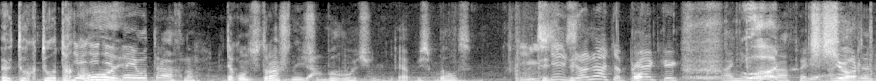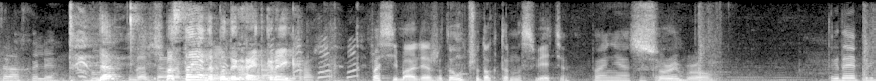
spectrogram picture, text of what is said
Это кто Не-не-не, дай его трахну. Так он страшный еще был очень. Я испугался. Здесь граната, прячь. Они затрахали, они затрахали. Да? Постоянно подыхает Крейг. Спасибо, Олежа, ты лучший доктор на свете. Понятно. Sorry, bro. Тогда я при-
